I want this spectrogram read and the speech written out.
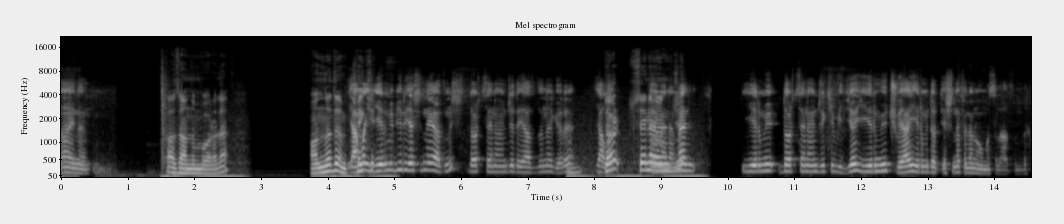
Aynen. Kazandım bu arada. Anladım. Ya ama Peki 21 yaşında yazmış. 4 sene önce de yazdığına göre yalan. 4 sene hemen önce hemen 24 sene önceki video 23 veya 24 yaşında falan olması lazımdı.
